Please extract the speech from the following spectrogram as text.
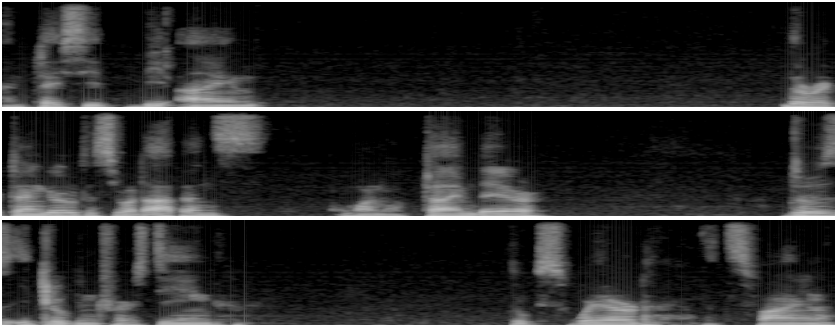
and place it behind the rectangle to see what happens. One more time there does it look interesting? Looks weird, that's fine.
